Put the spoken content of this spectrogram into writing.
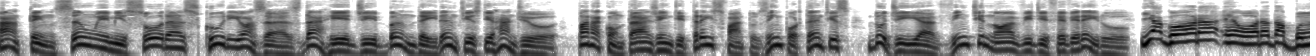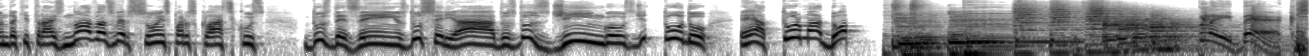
Atenção emissoras curiosas da rede Bandeirantes de Rádio para a contagem de três fatos importantes do dia 29 de fevereiro. E agora é hora da banda que traz novas versões para os clássicos dos desenhos, dos seriados, dos jingles, de tudo. É a turma do Playback.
